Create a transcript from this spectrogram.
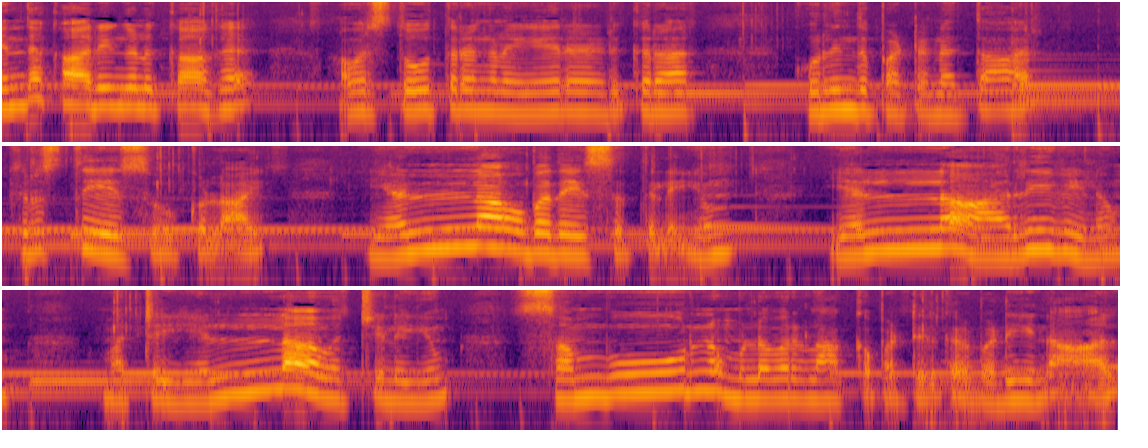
எந்த காரியங்களுக்காக அவர் ஸ்தோத்திரங்களை ஏறெடுக்கிறார்? குறிந்து பட்டணத்தார் கிறிஸ்து இயேசுக்குள்ளாய் எல்லா உபதேசத்திலையும் எல்லா அறிவிலும் மற்ற எல்லாவற்றிலையும் சம்பூர்ணம் உள்ளவர்களாக்கப்பட்டிருக்கிறபடியினால்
